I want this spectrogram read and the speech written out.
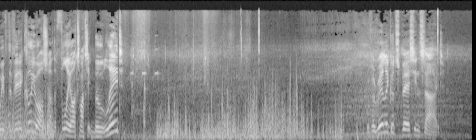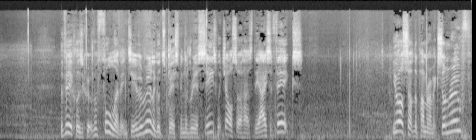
With the vehicle, you also have the fully automatic boot lid. With a really good space inside. The vehicle is equipped with a full leather interior with a really good space in the rear seats, which also has the ISOFIX. You also have the panoramic sunroof.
